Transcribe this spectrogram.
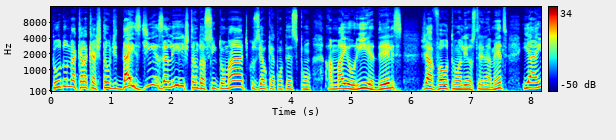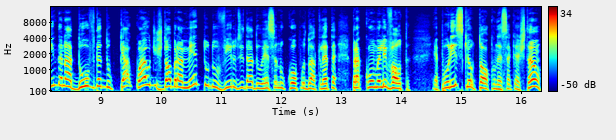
tudo naquela questão de 10 dias ali, estando assintomáticos, e é o que acontece com a maioria deles, já voltam ali aos treinamentos, e ainda na dúvida do qual é o desdobramento do vírus e da doença no corpo do atleta para como ele volta. É por isso que eu toco nessa questão,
